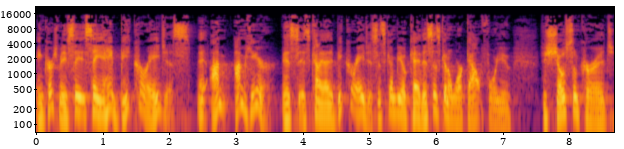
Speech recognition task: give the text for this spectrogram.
encouragement. You say, say, hey, be courageous. I'm, I'm here. It's, it's kind of, be courageous. It's going to be okay. This is going to work out for you. Just show some courage.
